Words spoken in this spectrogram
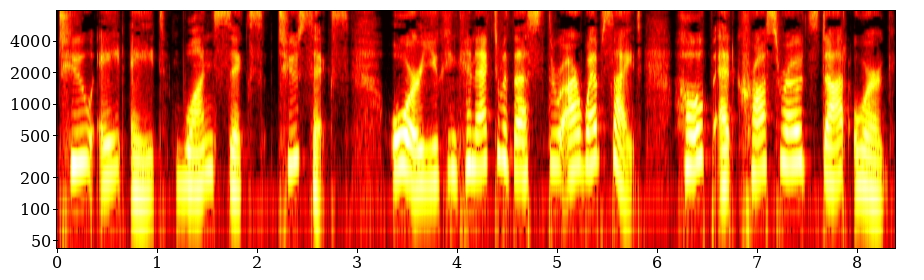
288 1626. Or you can connect with us through our website, hope at crossroads.org.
